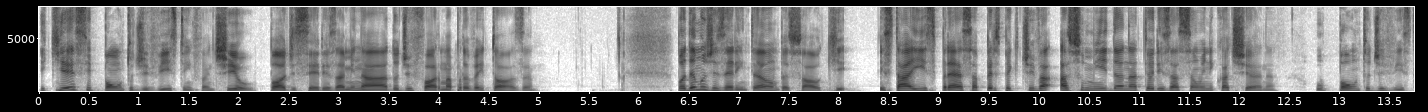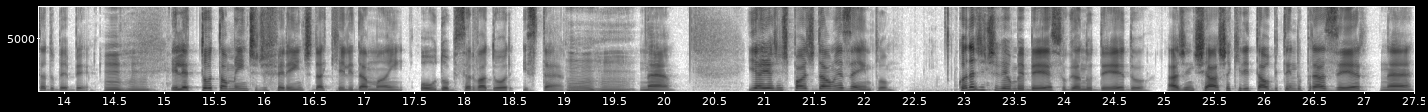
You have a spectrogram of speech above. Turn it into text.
E que esse ponto de vista infantil pode ser examinado de forma proveitosa. Podemos dizer então, pessoal, que está aí expressa a perspectiva assumida na teorização winnicottiana o ponto de vista do bebê. Uhum. Ele é totalmente diferente daquele da mãe ou do observador externo, Uhum. né? E aí a gente pode dar um exemplo. Quando a gente vê um bebê sugando o dedo, a gente acha que ele está obtendo prazer, né?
